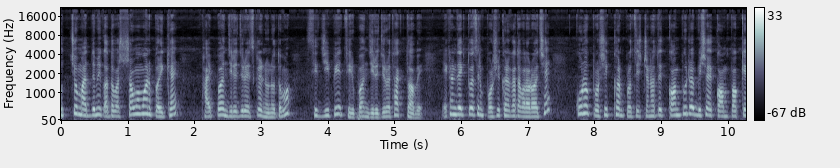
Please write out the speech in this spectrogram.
উচ্চ মাধ্যমিক অথবা সমমান পরীক্ষায় ফাইভ পয়েন্ট জিরো জিরো স্কেলে ন্যূনতম CGPA three point zero zero থাকতে হবে। এখানে দেখতে পাচ্ছেন প্রশিক্ষণের কথা বলা রয়েছে। কোনো প্রশিক্ষণ প্রতিষ্ঠান হতে কম্পিউটার বিষয়ে কমপক্ষে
